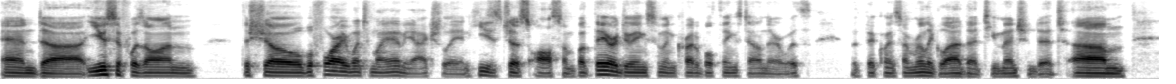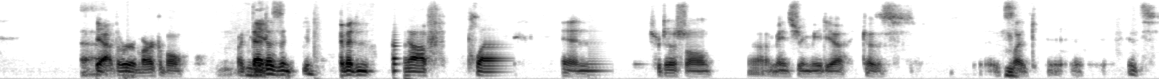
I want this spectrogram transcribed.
And uh, Youssef was on the show before I went to Miami, actually, and he's just awesome. But they are doing some incredible things down there with with Bitcoin. So I'm really glad that you mentioned it. Um, uh, yeah, they're remarkable. Like that Yeah. doesn't give it enough play in traditional uh, mainstream media because it's Hmm. like it's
